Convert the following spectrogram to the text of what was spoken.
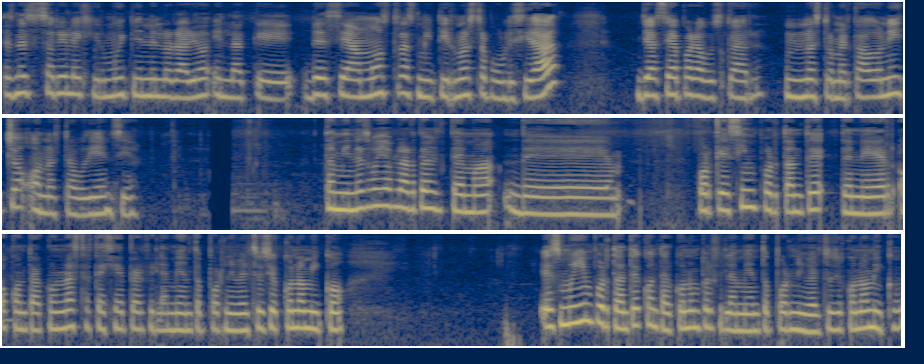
Es necesario elegir muy bien el horario en la que deseamos transmitir nuestra publicidad, ya sea para buscar nuestro mercado nicho o nuestra audiencia. También les voy a hablar del tema de por qué es importante tener o contar con una estrategia de perfilamiento por nivel socioeconómico. Es muy importante contar con un perfilamiento por nivel socioeconómico,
